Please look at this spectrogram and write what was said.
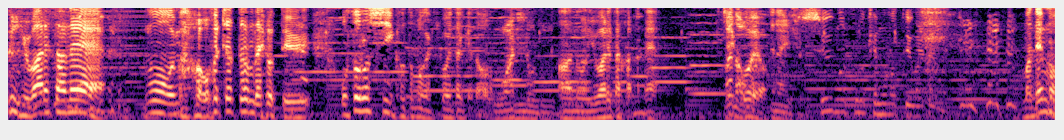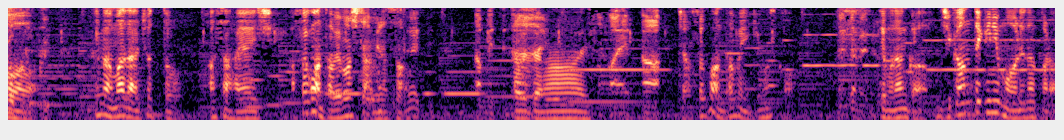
言われたね。もう今終わっちゃったんだよっていう恐ろしい言葉が聞こえたけど、終わりのあの、言われたからね。じゃあ行こうよ。週末の獣って言われてるまあでも、今まだちょっと朝早いし、朝ごはん食べました皆さん。ね食べて。食べてないっす。甘えた。じゃあ朝ごはん食べに行きますかでもなんか、時間的にもあれだから、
